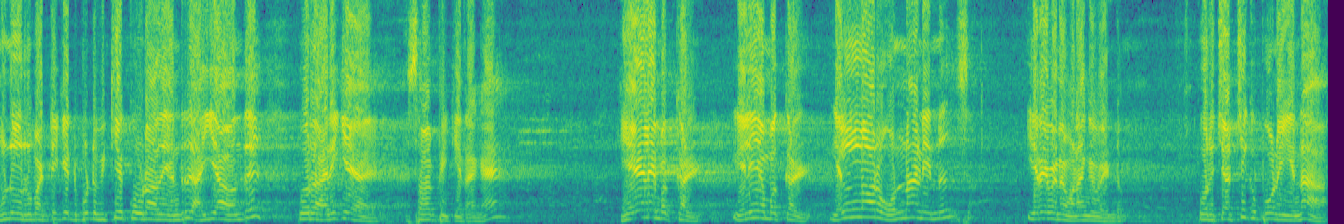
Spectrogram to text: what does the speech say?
முந்நூறுரூபா டிக்கெட் போட்டு விற்கக்கூடாது என்று ஐயா வந்து ஒரு அறிக்கை சமர்ப்பிக்கிறாங்க. ஏழை மக்கள் எளிய மக்கள் எல்லாரும் ஒன்றா நின்று ச- இறைவனை வணங்க வேண்டும். ஒரு சர்ச்சுக்கு போனீங்கன்னா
